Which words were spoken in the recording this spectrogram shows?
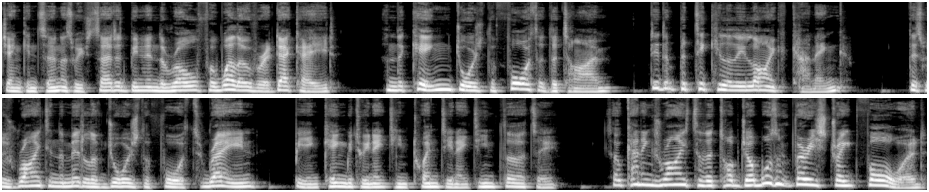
Jenkinson, as we've said, had been in the role for well over a decade, and the king, George IV at the time, didn't particularly like Canning. This was right in the middle of George IV's reign, being king between 1820 and 1830. So Canning's rise to the top job wasn't very straightforward.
